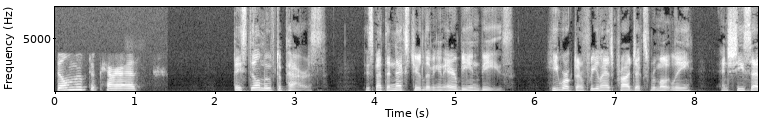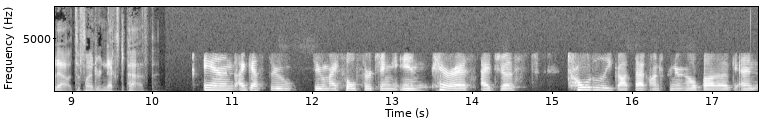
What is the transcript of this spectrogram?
still move to Paris. They still moved to Paris. They spent the next year living in Airbnbs. He worked on freelance projects remotely, and she set out to find her next path. And I guess through through my soul searching in Paris, I just totally got that entrepreneurial bug. And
